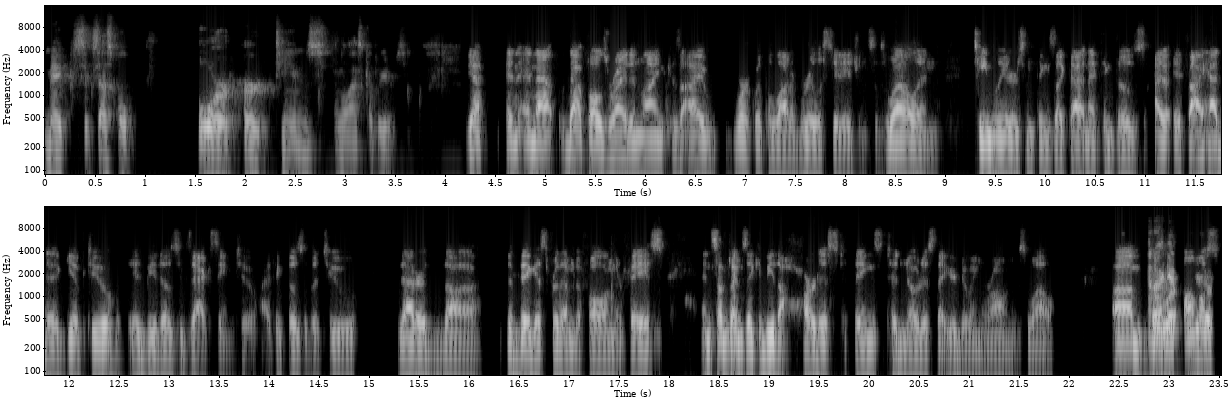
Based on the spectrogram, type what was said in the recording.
make successful or hurt teams in the last couple years. Yeah, and and that that falls right in line because I work with a lot of real estate agents as well and team leaders and things like that. And I think those, I, if I had to give two, it'd be those exact same two. I think those are the two that are the the biggest for them to fall on their face. And sometimes they can be the hardest things to notice that you're doing wrong as well. Um, but we're almost.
